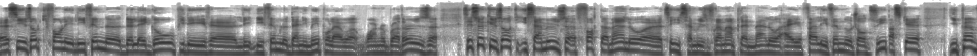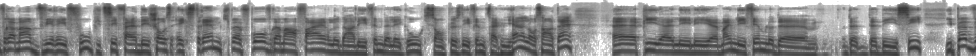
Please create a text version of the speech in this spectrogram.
euh, c'est eux autres qui font les, films de, Lego puis des, les, films d'animé pour la Warner Brothers. C'est sûr qu'eux autres, ils s'amusent fortement, là, ils s'amusent vraiment pleinement là, à faire les films d'aujourd'hui parce que ils peuvent vraiment virer fou puis faire des choses extrêmes qu'ils peuvent pas vraiment faire dans les films de Lego qui sont plus des films familiales, on s'entend. Euh, puis euh, les, euh, même les films de, de, DC, ils peuvent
